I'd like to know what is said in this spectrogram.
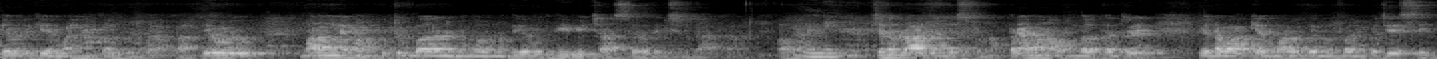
దేవునికి మహిమ కలుగును గాక. దేవుడు మనల్ని మన కుటుంబాలను మిమ్మల్ని దేవుడు దీవించి ఆశీర్వదించిన ఆమేన్. చిన్న ప్రార్థన చేసుకున్నాం. ప్రేమ నమ్మకం గల తండ్రి విన్న వాక్యాన్ని మరొక ఫలింపజేసి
